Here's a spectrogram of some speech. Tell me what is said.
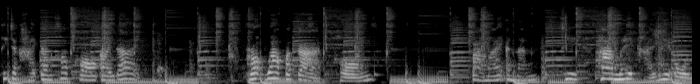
ที่จะขายการครอบครองอะไรได้ เพราะว่าประกาศของป่าไม้อันนั้นที่ห้ามไม่ให้ขายไม่ให้โอน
